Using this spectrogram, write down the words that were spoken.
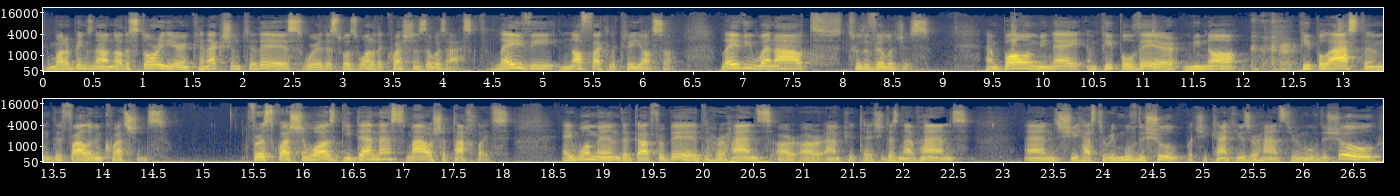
Gemara brings now another story here in connection to this, where this was one of the questions that was asked. Levi nofak l'kriyasa. Levi went out to the villages. And Baal Minei, and people there, Mina, people asked him the following questions. First question was, Gidemes Ma'o A woman that, God forbid, her hands are, are amputated, she doesn't have hands, and she has to remove the shoe, but she can't use her hands to remove the shoe,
